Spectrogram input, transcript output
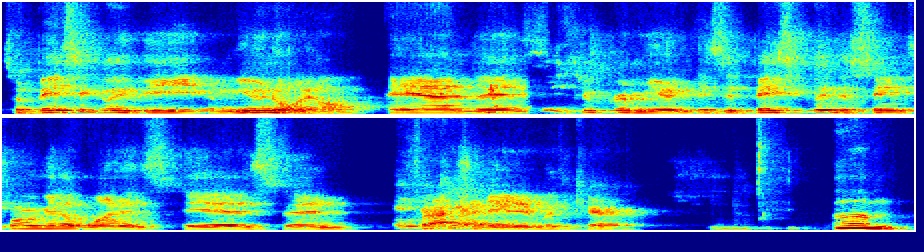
so basically the immune oil and then the super immune, is it basically the same formula? One is is then In the fractionated with carrier. Um,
